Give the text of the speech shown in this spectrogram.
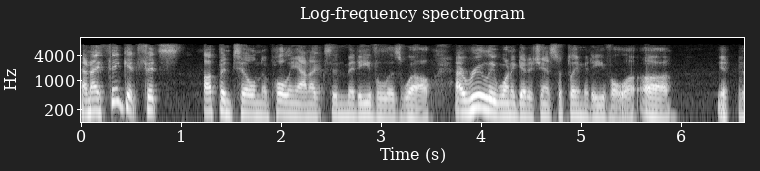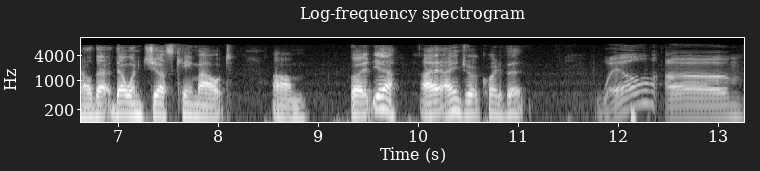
and I think it fits up until Napoleonics and Medieval as well. I really want to get a chance to play Medieval. Uh, you know that that one just came out, um, but yeah, I, I enjoy it quite a bit. Well, um,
